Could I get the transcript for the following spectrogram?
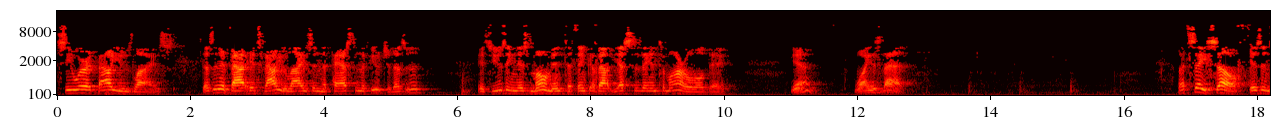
See where its values lies. Doesn't it? its value lies in the past and the future, doesn't it? It's using this moment to think about yesterday and tomorrow all day. Yeah? Why is that? Let's say self isn't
